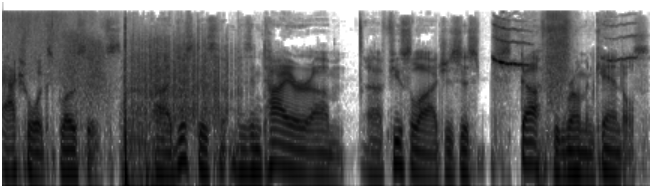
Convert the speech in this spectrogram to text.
actual explosives. Uh, just his, his entire um, uh, fuselage is just stuffed with Roman candles.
